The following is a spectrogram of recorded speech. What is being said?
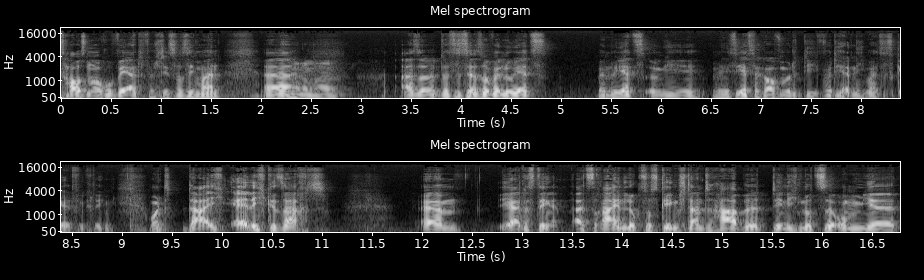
1000 Euro wert. Verstehst du, was ich meine? Äh, ja, normal. also das ist ja so, wenn du jetzt, wenn du jetzt irgendwie, wenn ich sie jetzt verkaufen würde, die würde ich halt niemals das Geld für kriegen. Und da ich ehrlich gesagt, ähm, ja, das Ding als rein Luxusgegenstand habe, den ich nutze, um mir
